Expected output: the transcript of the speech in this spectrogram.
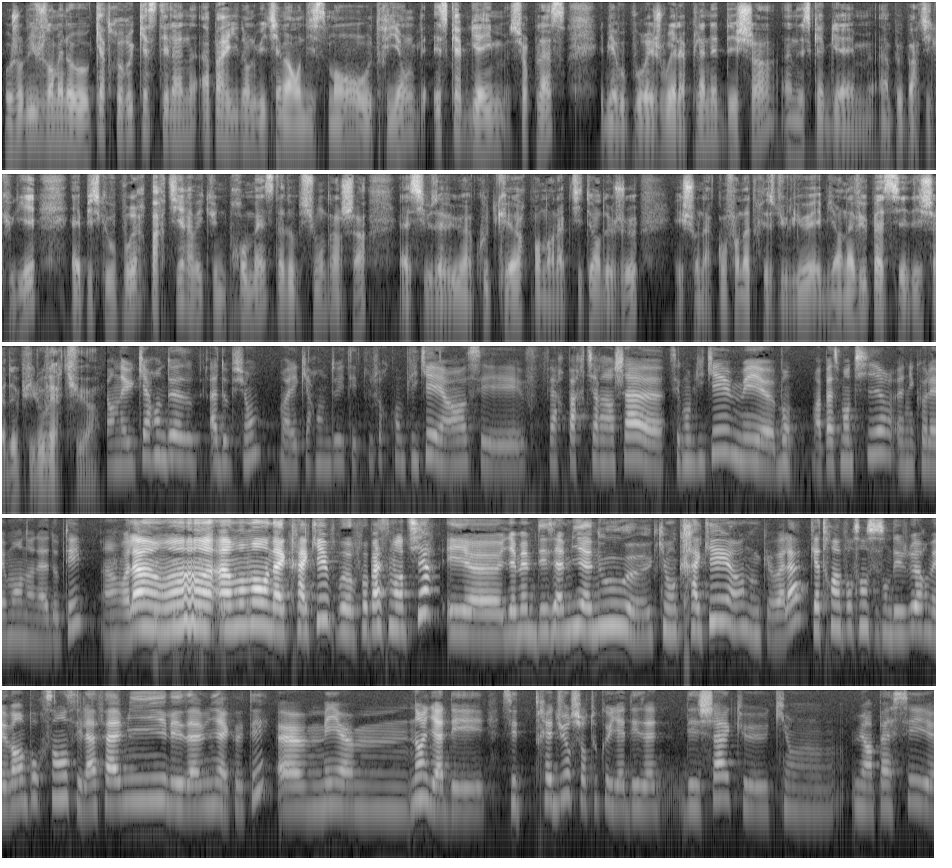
Aujourd'hui, je vous emmène aux 4 rue Castellane à Paris, dans le 8e arrondissement, au Triangle Escape Game. Sur place, eh bien, vous pourrez jouer à la planète des chats, un escape game un peu particulier, eh, puisque vous pourrez repartir avec une promesse d'adoption d'un chat eh, si vous avez eu un coup de cœur pendant la petite heure de jeu. Et Shona, cofondatrice du lieu, eh bien, on a vu passer des chats depuis l'ouverture. On a eu 42 adoptions. Les 42 étaient toujours compliqués. Hein. C'est faire partir un chat, euh, c'est compliqué, mais euh, bon, on va pas se mentir. Nicolas et moi, on en a adopté. Hein. voilà. À un moment, on a craqué, faut, faut pas se mentir. Et il euh, y a même des amis à nous qui ont craqué. Hein, donc voilà. 80% ce sont des joueurs, mais 20% c'est la famille, les amis à côté. mais non, il y a des. C'est très dur, surtout qu'il y a des, des chats qui ont eu un passé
